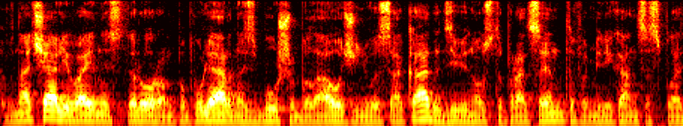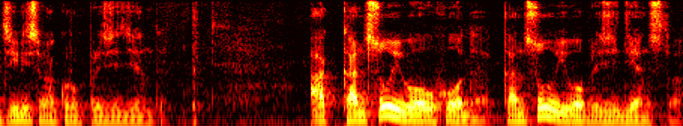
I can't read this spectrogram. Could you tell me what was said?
в начале войны с террором популярность Буша была очень высока, до 90%. Американцы сплотились вокруг президента. А к концу его ухода, к концу его президентства,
